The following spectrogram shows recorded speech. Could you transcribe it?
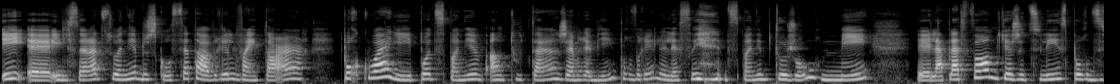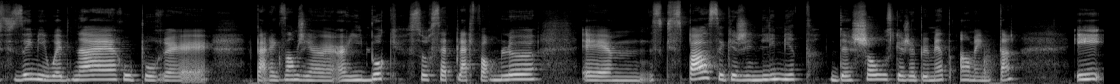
Et euh, il sera disponible jusqu'au 7 avril 20h. Pourquoi il n'est pas disponible en tout temps? J'aimerais bien, pour vrai, le laisser disponible toujours, mais euh, la plateforme que j'utilise pour diffuser mes webinaires ou pour, euh, par exemple, j'ai un, e-book sur cette plateforme-là, ce qui se passe, c'est que j'ai une limite de choses que je peux mettre en même temps. Et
